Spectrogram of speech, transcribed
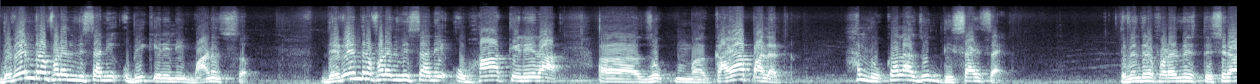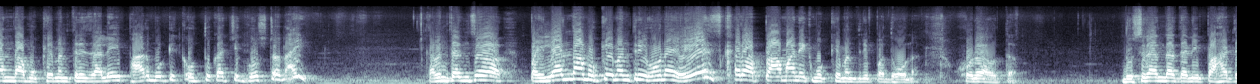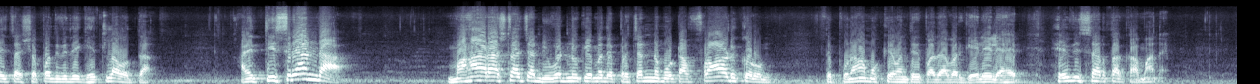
देवेंद्र फडणवीसांनी उभी केलेली माणसं देवेंद्र फडणवीसांनी उभा केलेला जो कायापालट हा लोकाला अजून दिसायचा आहे देवेंद्र फडणवीस तिसऱ्यांदा मुख्यमंत्री झाले ही फार मोठी कौतुकाची गोष्ट नाही. कारण त्यांचं पहिल्यांदा मुख्यमंत्री होणं हेच खरं प्रामाणिक मुख्यमंत्री पद होणं होणं होतं. दुसऱ्यांदा त्यांनी पहाटेचा शपथविधी घेतला होता. आणि तिसऱ्यांदा महाराष्ट्राच्या निवडणुकीमध्ये प्रचंड मोठा फ्रॉड करून ते पुन्हा मुख्यमंत्री पदावर गेलेले आहेत. हे विसरता कामा नये.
